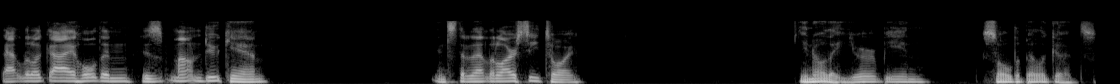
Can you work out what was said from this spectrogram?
that little guy holding his Mountain Dew can instead of that little RC toy, you know that you're being sold a bill of goods.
